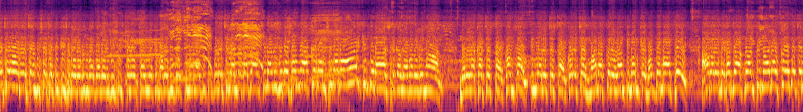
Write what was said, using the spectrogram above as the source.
এছাড়াও রয়েছেন বিশেষ অতিথি হিসেবে রবীন্দ্র বিশিষ্ট ব্যবসায়ী, একেবারে বিপদ সীমানা ঢুকে পড়েছিলেন দেখা যায় সীমানি যুব সঙ্গে আক্রমণ সীমানা কিন্তু না, সেখানে আবারও রুমান ধরে রাখার চেষ্টায় কনসল ক্লিয়ারের চেষ্টায় করেছেন মাইনাস করে ওয়ান টিমনকে মধ্য মাঠে আবারও দেখা যাক ওয়ান টি মাইনাস করে দিয়েছেন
